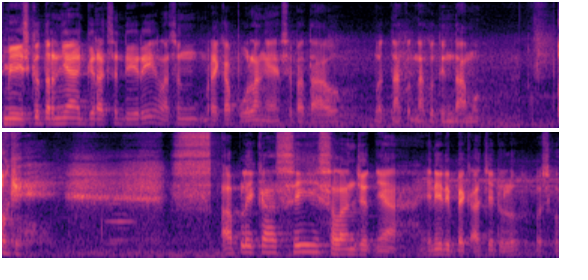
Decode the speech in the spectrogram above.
Mi skuternya gerak sendiri langsung mereka pulang ya siapa tahu buat nakut-nakutin tamu. Oke. S- Aplikasi selanjutnya. Ini di back aja dulu, Bosku.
